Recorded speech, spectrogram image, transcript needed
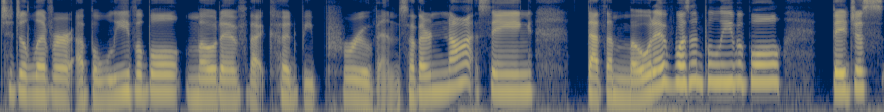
to deliver a believable motive that could be proven. So they're not saying that the motive wasn't believable. They just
